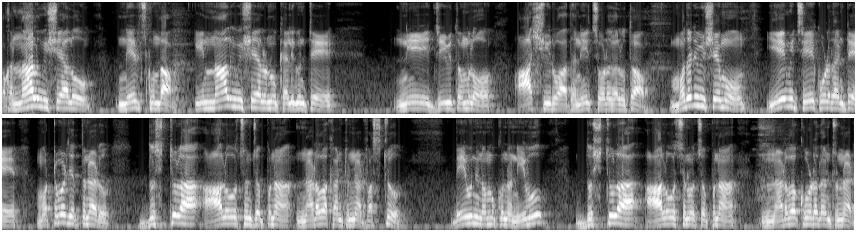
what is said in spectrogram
ఒక నాలుగు విషయాలు నేర్చుకుందాం. ఈ నాలుగు విషయాలను కలిగి ఉంటే నీ జీవితంలో ఆశీర్వాదాన్ని చూడగలుగుతావు. మొదటి విషయము ఏమి చేయకూడదంటే మొట్టమొదటి చెప్తున్నాడు దుష్టుల ఆలోచన చొప్పున నడవకంటున్నాడు ఫస్ట్ దేవుని నమ్ముకున్న నీవు దుష్టుల ఆలోచన చొప్పున నడవకూడదంటున్నాడు.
